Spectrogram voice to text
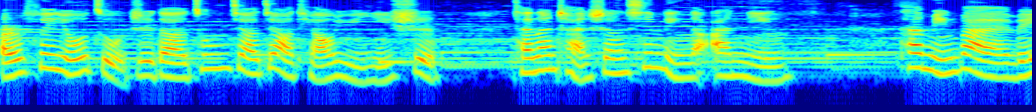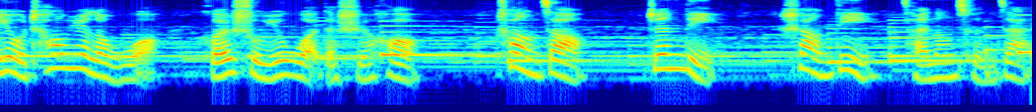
而非有组织的宗教教条与仪式，才能产生心灵的安宁。他明白唯有超越了我和属于我的时候，创造、真理、上帝才能存在。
